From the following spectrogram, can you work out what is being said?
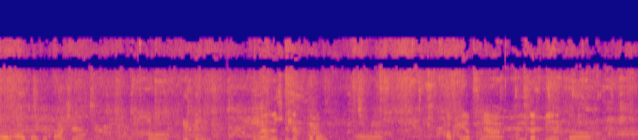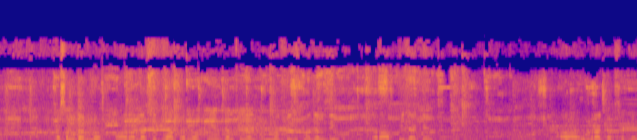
और आज आके पहुँचे हैं। तो तो वैसे जैसे देखते रहो। और आप भी अपने अंदर भी एक कसम कर लो और अल्लाह से दुआ कर लो कि जल्द से जल्द हम लोग भी जितना जल्दी और आप भी जाके उम्र कर सकें।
